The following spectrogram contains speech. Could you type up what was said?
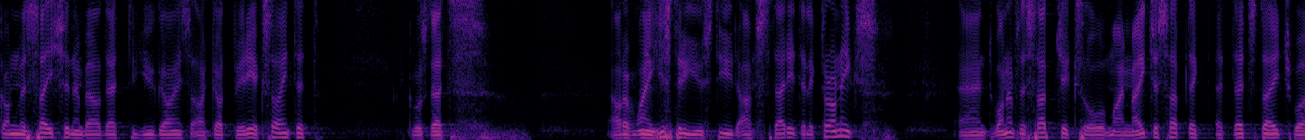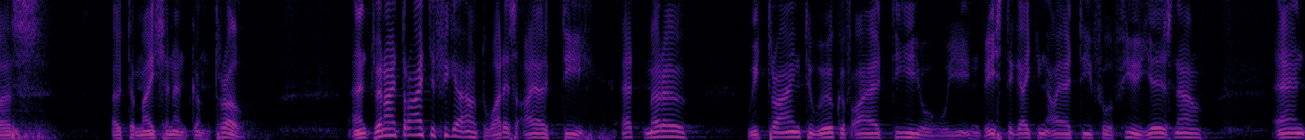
conversation about that to you guys, I got very excited because that's out of my history. You studied, I've studied electronics, and one of the subjects, or my major subject at that stage, was automation and control. And when I tried to figure out what is IoT at MiRO, we're trying to work with IoT, or we're investigating IoT for a few years now. And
